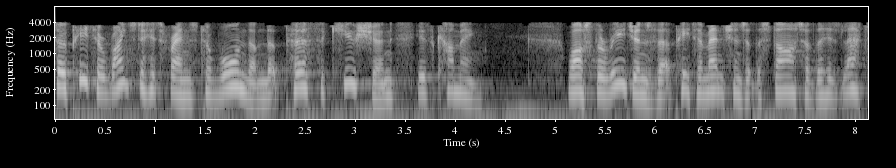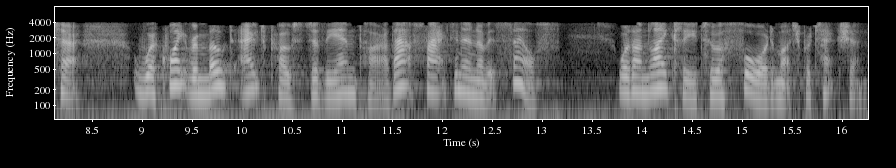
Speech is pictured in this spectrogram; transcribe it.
So Peter writes to his friends to warn them that persecution is coming. Whilst the regions that Peter mentions at the start of his letter were quite remote outposts of the empire, that fact in and of itself was unlikely to afford much protection.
